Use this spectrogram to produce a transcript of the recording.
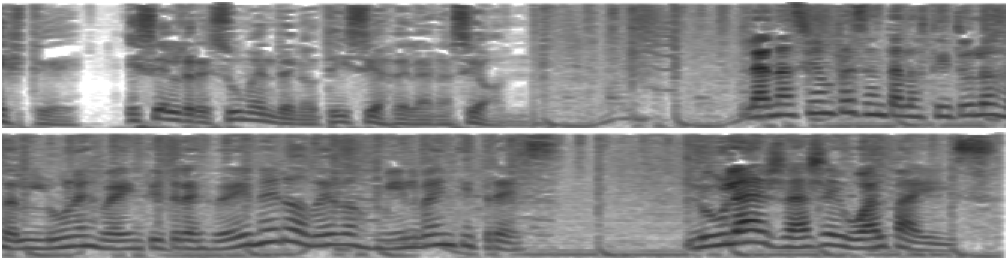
Este es el resumen de Noticias de la Nación. La Nación presenta los títulos del lunes 23 de enero de 2023. Lula ya llegó al país.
